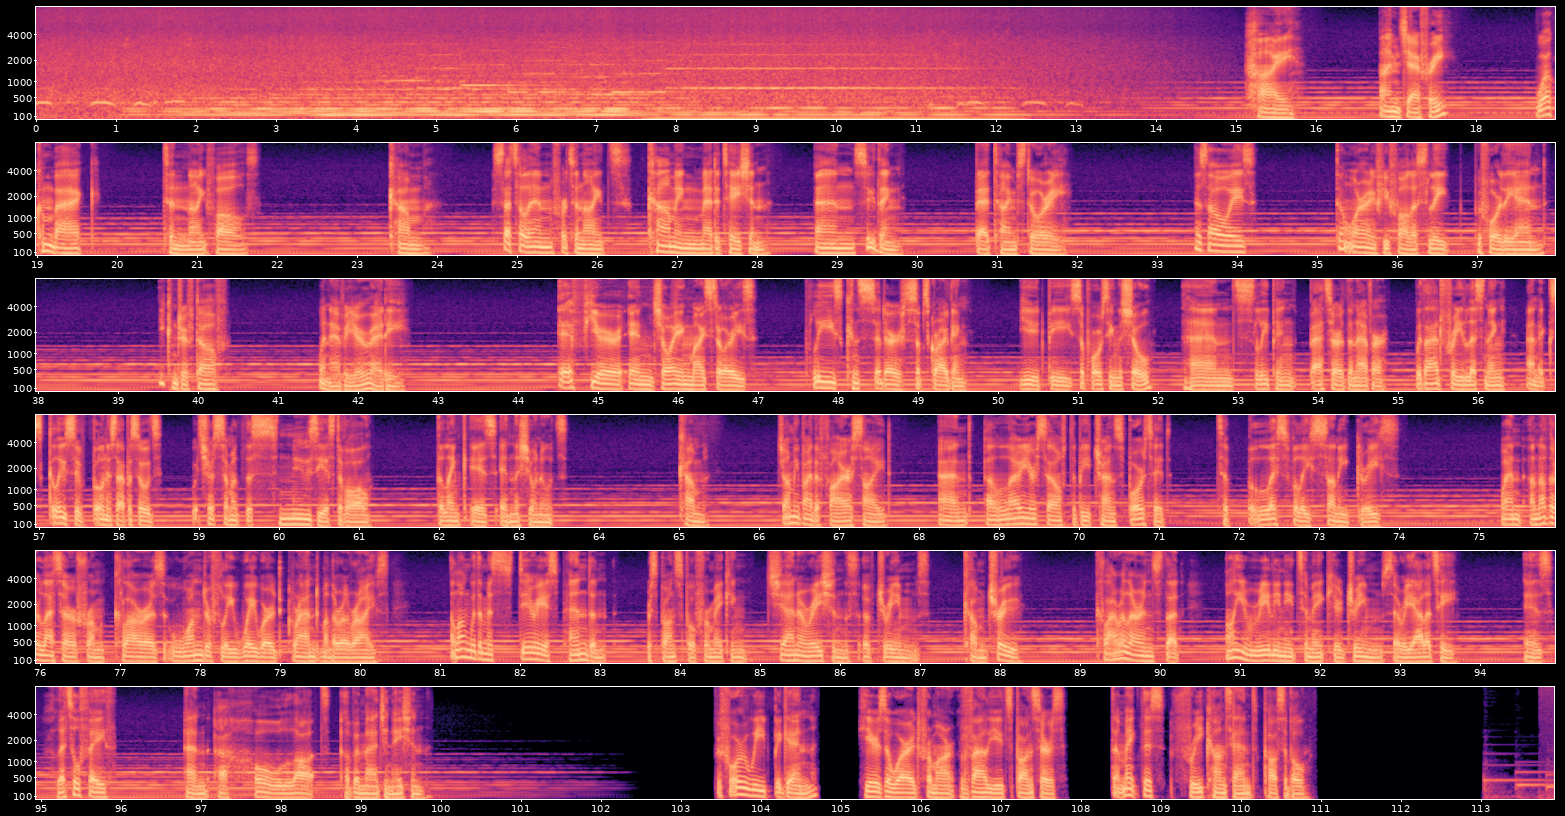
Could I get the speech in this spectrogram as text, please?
Hi, I'm Geoffrey. Welcome back to Nightfalls. Come, settle in for tonight's calming meditation and soothing bedtime story. As always, don't worry if you fall asleep before the end. You can drift off whenever you're ready. If you're enjoying my stories, please consider subscribing. You'd be supporting the show and sleeping better than ever with ad free listening and exclusive bonus episodes, which are some of the snooziest of all. The link is in the show notes. Come, join me by the fireside and allow yourself to be transported to blissfully sunny Greece when another letter from Clara's wonderfully wayward grandmother arrives, along with a mysterious pendant responsible for making generations of dreams come true. Clara learns that all you really need to make your dreams a reality is a little faith and a whole lot of imagination. Before we begin, Here's a word from our valued sponsors that make this free content possible.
